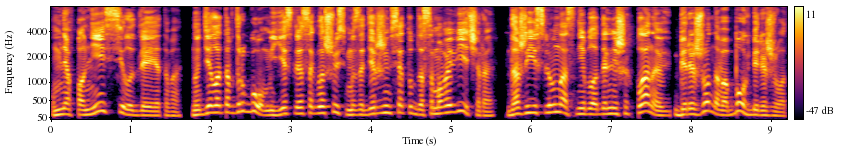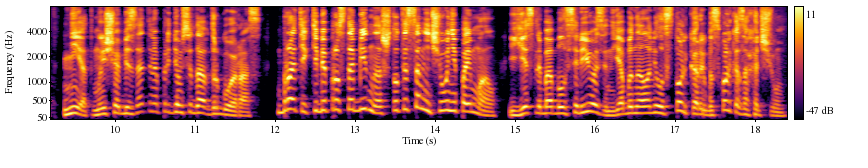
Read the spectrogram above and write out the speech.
У меня вполне есть силы для этого. Но дело-то в другом. Если я соглашусь, мы задержимся тут до самого вечера. Даже если у нас не было дальнейших планов, береженного Бог бережет. Нет, мы еще обязательно придем сюда в другой раз. «Братик, тебе просто обидно, что ты сам ничего не поймал. Если бы я был серьезен, я бы наловил столько рыбы, сколько захочу.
